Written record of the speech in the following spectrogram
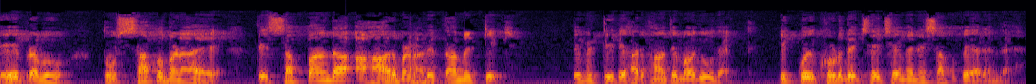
ਏ ਪ੍ਰਭੂ, ਤੂੰ ਸੱਪ ਬਣਾਏ, ਤੇ ਸੱਪਾਂ ਦਾ ਆਹਾਰ ਬਣਾ ਦਿੱਤਾ ਮਿੱਟੀ। ਤੇ ਮਿੱਟੀ ਤੇ ਹਰ ਥਾਂ ਤੇ ਮੌਜੂਦ ਹੈ। ਇੱਕੋ ਹੀ ਖੁੱਡ ਦੇ 6-6 ਮਹੀਨੇ ਸੱਪ ਪਿਆ ਰਹਿੰਦਾ ਹੈ,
